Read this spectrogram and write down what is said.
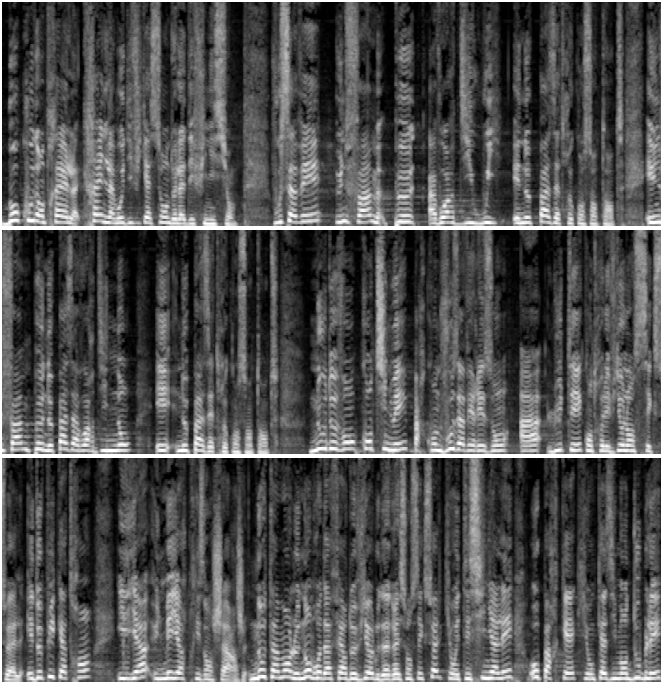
Beaucoup d'entre elles craignent la modification de la définition. Vous savez, une femme peut avoir dit oui et ne pas être consentante. Et une femme peut ne pas avoir dit non et ne pas être consentante. Nous devons continuer, par contre, vous avez raison, à lutter contre les violences sexuelles. Et depuis quatre ans, il y a une meilleure prise en charge, notamment le nombre d'affaires de viol ou d'agressions sexuelles qui ont été signalées au parquet, qui ont quasiment doublé,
